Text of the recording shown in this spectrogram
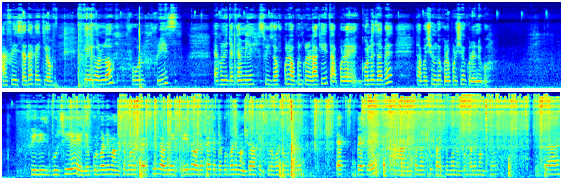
আর ফ্রিজটা দেখাই কি এই হলো ফুল ফ্রিজ এখন এটাকে আমি সুইচ অফ করে ওপেন করে রাখি, তারপরে গলে যাবে, তারপর সুন্দর করে পরিষ্কার করে নিব। ফ্রিজ বুঝিয়ে এই যে কুরবানি মাংস মনে পাইছি কারণ এই- ধরনের প্যাকেটে কুরবানি মাংস রাখা হয়েছিল গত বছর। এক প্যাকেট, আর এখানে একটু পাইছি মনে কুরবানি মাংস। এটা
